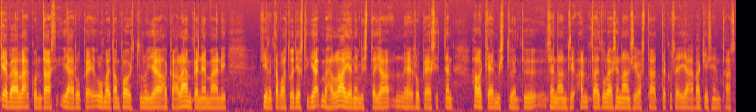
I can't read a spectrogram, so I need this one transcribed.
keväällä, kun taas jää rupeaa, lumet on poistunut, jää alkaa lämpenemään, niin siinä tapahtuu tietysti vähän laajenemista ja ne rupeaa sitten halkeamista työntyy sen ansio, tai tulee sen ansiosta, että kun se jää väkisin taas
